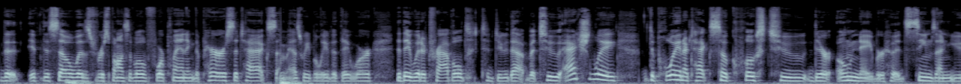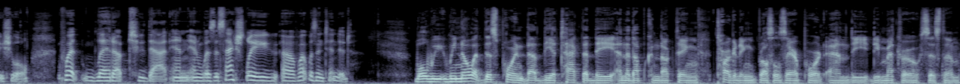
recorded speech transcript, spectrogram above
that if the cell was responsible for planning the Paris attacks, um, as we believe that they were, that they would have traveled to do that. But to actually deploy an attack so close to their own neighborhood seems unusual. What led up to that, and, and was this actually uh, what was intended? Well, we, we know at this point that the attack that they ended up conducting, targeting Brussels airport and the, the metro system,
